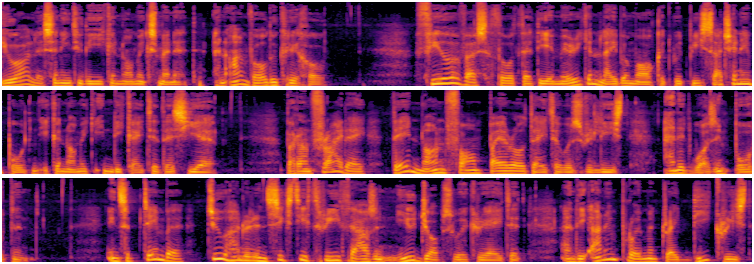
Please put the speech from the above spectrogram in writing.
You are listening to the Economics Minute, and I'm Waldo Krugell. Few of us thought that the American labor market would be such an important economic indicator this year. But on Friday, their non farm payroll data was released, and it was important. In September, 263,000 new jobs were created, and the unemployment rate decreased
